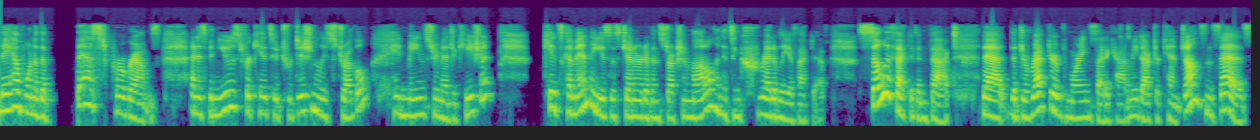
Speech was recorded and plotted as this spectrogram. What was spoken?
They have one of the best programs and it's been used for kids who traditionally struggle in mainstream education Kids come in, they use this generative instruction model, and it's incredibly effective. So effective, in fact, that the director of the Morningside Academy, Dr. Kent Johnson, says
